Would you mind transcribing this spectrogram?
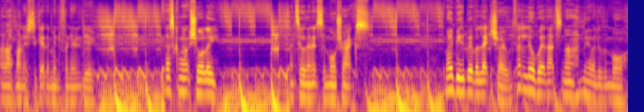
and I've managed to get them in for an interview. That's coming up shortly. Until then, it's some more tracks. Maybe a bit of electro. We've had a little bit of that tonight. Maybe have a little bit more.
